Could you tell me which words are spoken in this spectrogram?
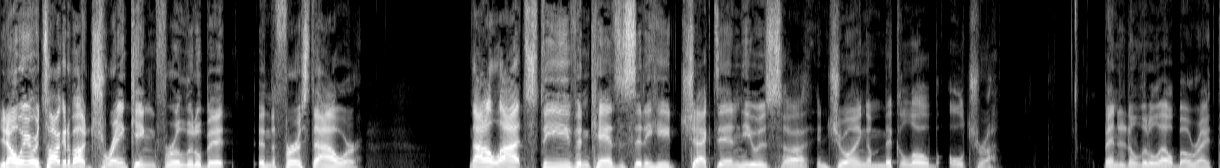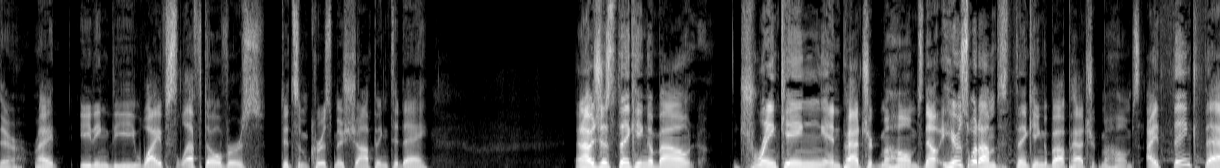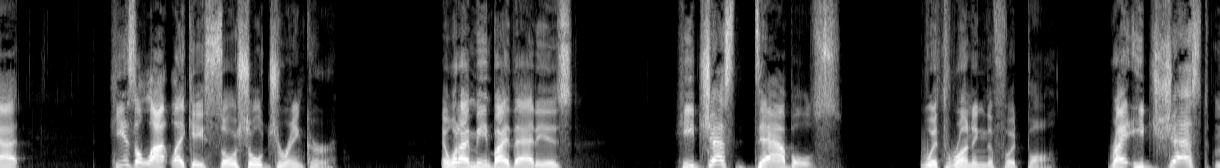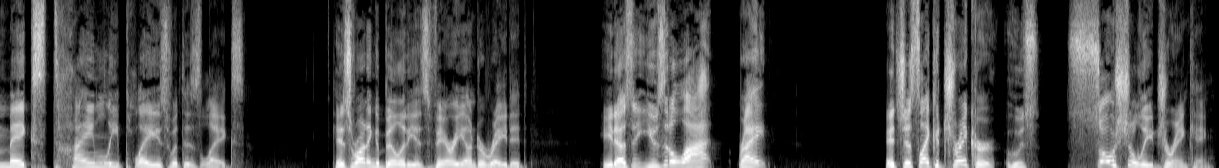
You know, we were talking about drinking for a little bit in the first hour. Not a lot. Steve in Kansas City, he checked in. He was uh, enjoying a Michelob Ultra. bending a little elbow right there, right? Eating the wife's leftovers. Did some Christmas shopping today. And I was just thinking about drinking and Patrick Mahomes. Now, here's what I'm thinking about Patrick Mahomes. I think that he is a lot like a social drinker. And what I mean by that is he just dabbles with running the football, right? He just makes timely plays with his legs. His running ability is very underrated. He doesn't use it a lot, right? It's just like a drinker who's socially drinking.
